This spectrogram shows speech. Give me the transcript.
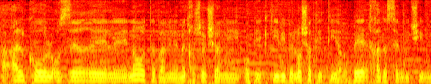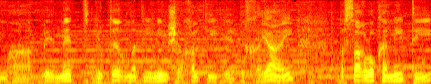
האלכוהול עוזר אה, ליהנות, אבל אני באמת חושב שאני אובייקטיבי ולא שתיתי הרבה. אחד הסנדוויצ'ים הבאמת יותר מדהימים שאכלתי אה, בחיי. בשר לא קניתי,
